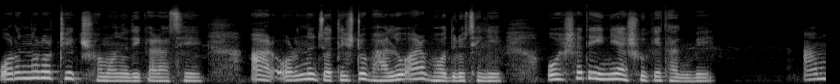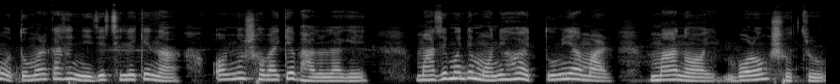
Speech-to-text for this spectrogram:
অরণ্যরও ঠিক সমান অধিকার আছে। আর অরণ্য যথেষ্ট ভালো আর ভদ্র ছেলে। ওর সাথে ইনিয়া সুখে থাকবে। আমও তোমার কাছে নিজের ছেলেকে না, অন্য সবাইকে ভালো লাগে। মাঝে মধ্যে মনে হয় তুমি আমার মা নয়, বরং শত্রু।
